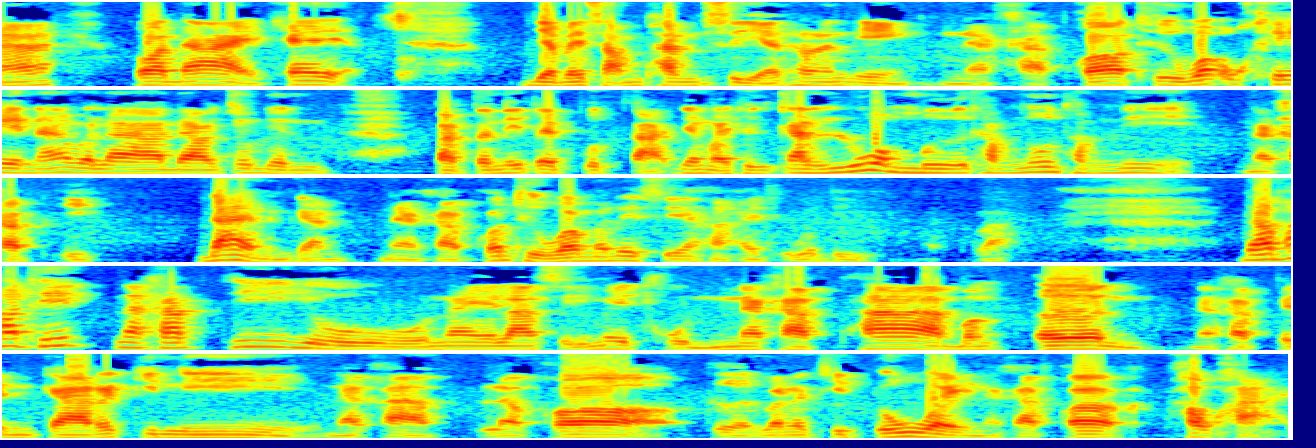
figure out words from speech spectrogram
นะ ก็ได้แค่อย่าไปสัมพันธ์เสียเท่านั้นเองนะครับ ก็ถือว่าโอเคนะ เวลาดาวเจ้าเดือนปัตตานีไปปุตตะยังหมายถึงการร่วมมือทำนู่นทำนี่นะครับ อีกได้เหมือนกันนะครับ ก็ถือว่าไม่ได้เสียหายถือว่าดี ดาวพระอาทิตย์นะครับที่อยู่ในราศีเมถุนนะครับ ถ้าบังเอิญนะครับ เป็นการกินีนะครับ แล้วก็เกิดวันอาทิตย์ด้วยนะครับ ก็เข้าข่าย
